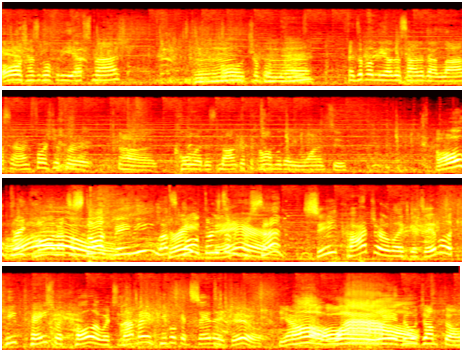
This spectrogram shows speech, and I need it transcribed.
Oh, tries to go for the F smash. Oh, triple there. Ends up on the other side of that last. And unfortunately for uh, Kola, does not get the combo that he wanted to. Oh, great call. That's a stock, Oh, baby. Let's go. 37%. nair. See, Kodra like is able to keep pace with Kola, which not many people can say they do. Yeah. Oh, wow. Wait, no jump though.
